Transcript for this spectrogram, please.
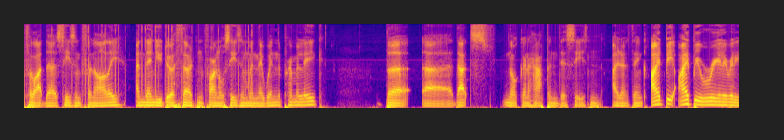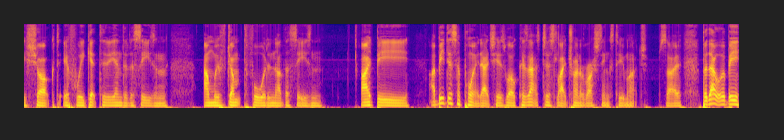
for like the season finale, and then you do a third and final season when they win the Premier League. But uh, that's not going to happen this season. I don't think. I'd be I'd be really really shocked if we get to the end of the season and we've jumped forward another season. I'd be I'd be disappointed actually as well because that's just like trying to rush things too much. So, but that would be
